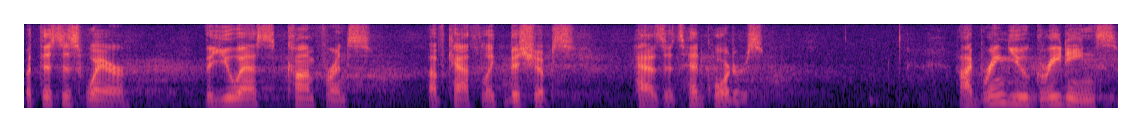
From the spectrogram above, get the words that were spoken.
but this is where the U.S. Conference of Catholic Bishops has its headquarters. I bring you greetings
